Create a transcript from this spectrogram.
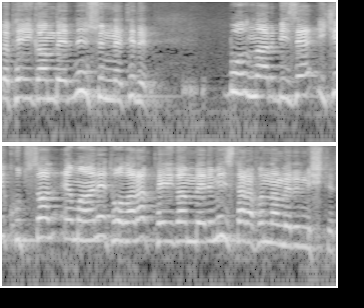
ve peygamberinin sünnetidir. Bunlar bize iki kutsal emanet olarak peygamberimiz tarafından verilmiştir.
